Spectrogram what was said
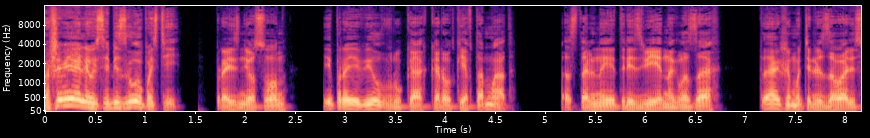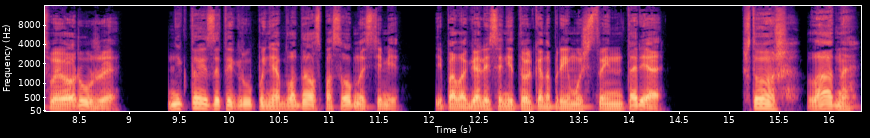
Пошевеливайся без глупостей», — произнес он и проявил в руках короткий автомат. Остальные, трезвее на глазах, также материализовали свое оружие. Никто из этой группы не обладал способностями, и полагались они только на преимущество инвентаря. «Что ж, ладно»,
